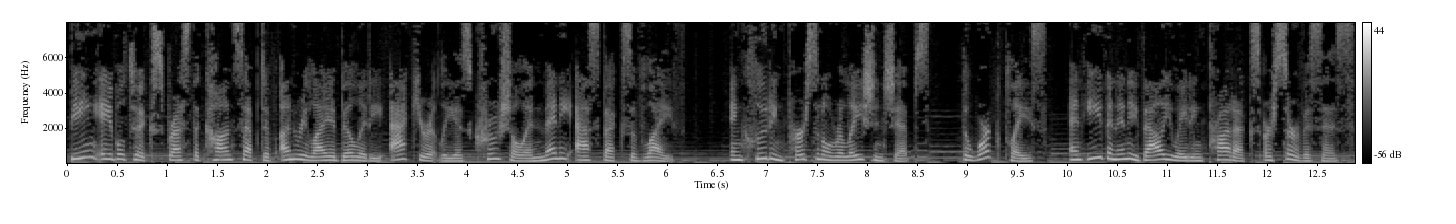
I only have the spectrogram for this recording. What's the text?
being able to express the concept of unreliability accurately is crucial in many aspects of life, including personal relationships, the workplace, and even in evaluating products or services.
